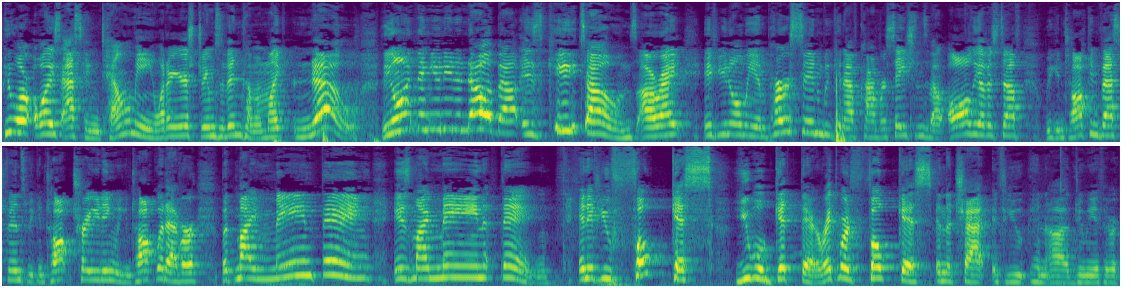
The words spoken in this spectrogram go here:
People are always asking, tell me, what are your streams of income? I'm like, no. The only thing you need to know about is ketones, all right? If you know me in person, we can have conversations about all the other stuff. We can talk investments, we can talk trading, we can talk whatever. But my main thing is my main thing. And if you focus, you will get there. Write the word focus in the chat if you can uh, do me a favor.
